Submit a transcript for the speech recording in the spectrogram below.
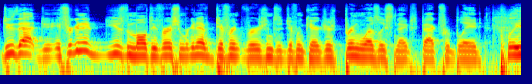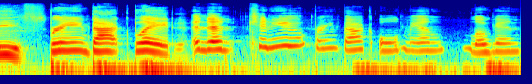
Do that. dude. If you're gonna use the multiverse and we're gonna have different versions of different characters, bring Wesley Snipes back for Blade, please. Bring back Blade. And then can you bring back old man Logan?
